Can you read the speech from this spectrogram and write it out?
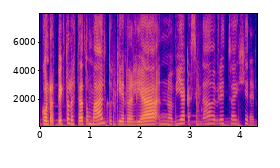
con respecto a los estratos más altos, que en realidad no había casi nada de brecha de género.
